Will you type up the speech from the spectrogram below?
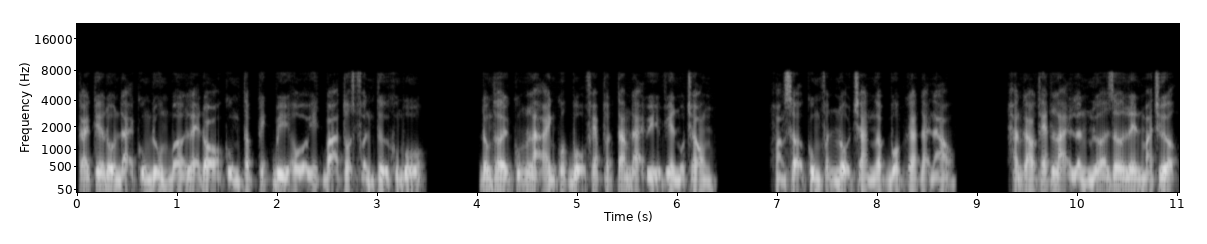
Cái kia đồn đại cùng đùm bỡ lẽ đỏ cùng tập kích bị ồ ịt bạ tuột phần tử khủng bố. Đồng thời cũng là anh quốc bộ phép thuật tam đại ủy viên một trong. Hoảng sợ cùng phẫn nộ tràn ngập buộc gạt đại não. Hắn gào thét lại lần nữa giơ lên ma trượng.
